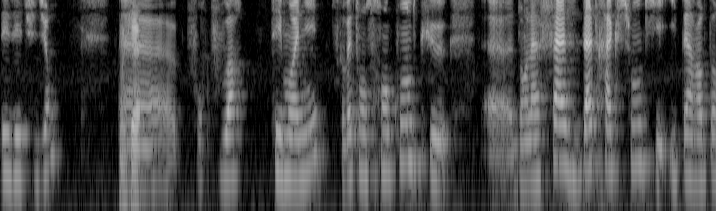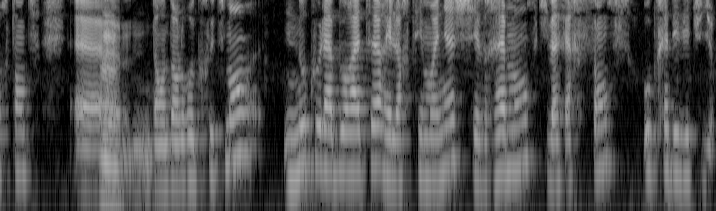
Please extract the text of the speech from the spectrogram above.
des étudiants pour pouvoir témoigner. Parce qu'en fait, on se rend compte que euh, dans la phase d'attraction qui est hyper importante euh, mmh. dans, le recrutement, nos collaborateurs et leurs témoignages, c'est vraiment ce qui va faire sens auprès des étudiants.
